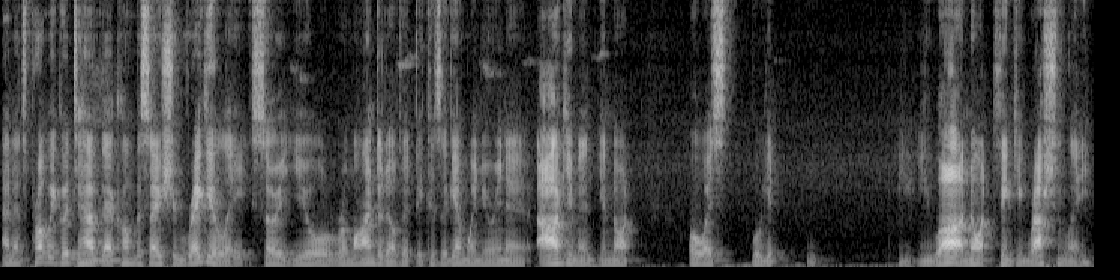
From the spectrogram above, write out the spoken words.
And it's probably good to have mm-hmm. that conversation regularly so you're reminded of it because again, when you're in an argument, you're not always well you you are not thinking rationally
